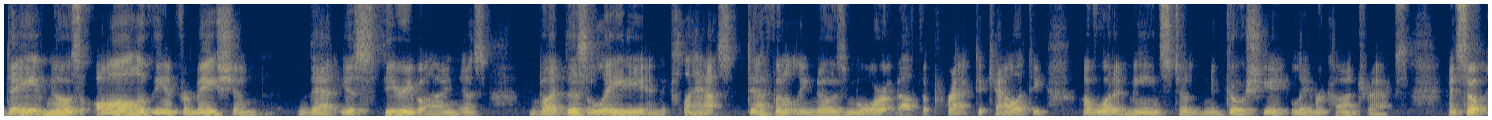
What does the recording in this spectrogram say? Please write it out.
Dave knows all of the information that is theory behind this, but this lady in the class definitely knows more about the practicality of what it means to negotiate labor contracts. And so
